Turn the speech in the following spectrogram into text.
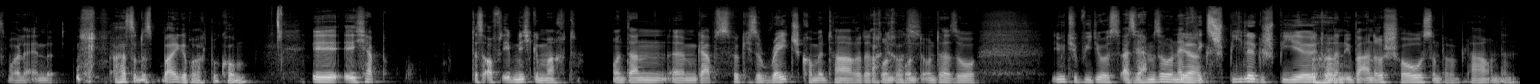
Spoiler Ende. Hast du das beigebracht bekommen? Äh, Ich habe das oft eben nicht gemacht. Und dann ähm, gab es wirklich so Rage-Kommentare darunter krass. und unter so YouTube-Videos. Also wir haben so Netflix-Spiele gespielt und dann über andere Shows und bla bla bla. Und dann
